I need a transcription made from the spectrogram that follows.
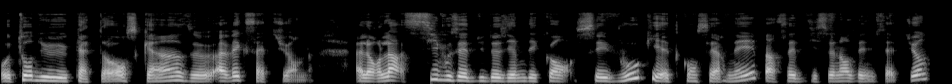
autour du 14-15 avec Saturne. Alors là, si vous êtes du deuxième décan, c'est vous qui êtes concerné par cette dissonance Vénus-Saturne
